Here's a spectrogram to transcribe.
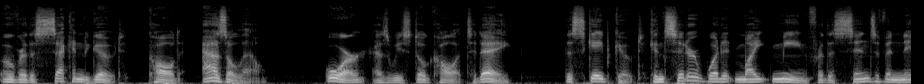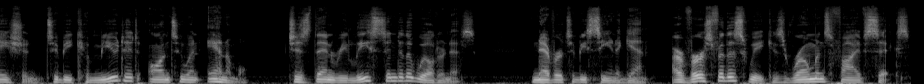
over the second goat, called Azazel, or, as we still call it today, the scapegoat. Consider what it might mean for the sins of a nation to be commuted onto an animal, which is then released into the wilderness, never to be seen again. Our verse for this week is Romans 5 6.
